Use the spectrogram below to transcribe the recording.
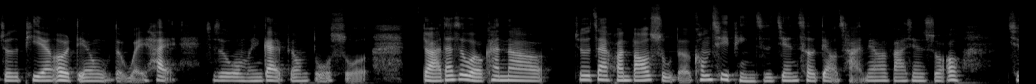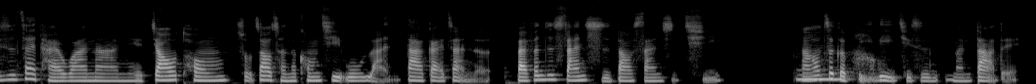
就是 PM 二点五的危害，就是我们应该也不用多说了，对啊。但是我有看到，就是在环保署的空气品质监测调查里面会发现说，哦，其实，在台湾呢、啊，你交通所造成的空气污染大概占了百分之三十到三十七。然后这个比例其实蛮大的，嗯，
